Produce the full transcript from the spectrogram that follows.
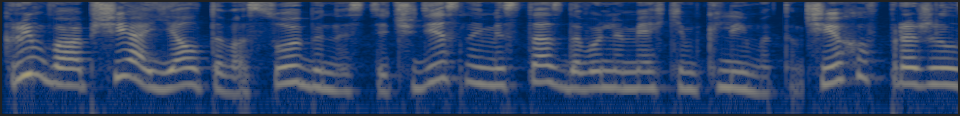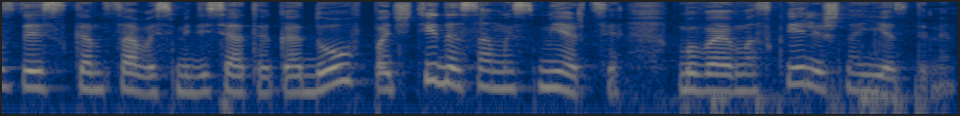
Крым вообще, а Ялта в особенности, чудесные места с довольно мягким климатом. Чехов прожил здесь с конца 80-х годов почти до самой смерти, бывая в Москве лишь наездами.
